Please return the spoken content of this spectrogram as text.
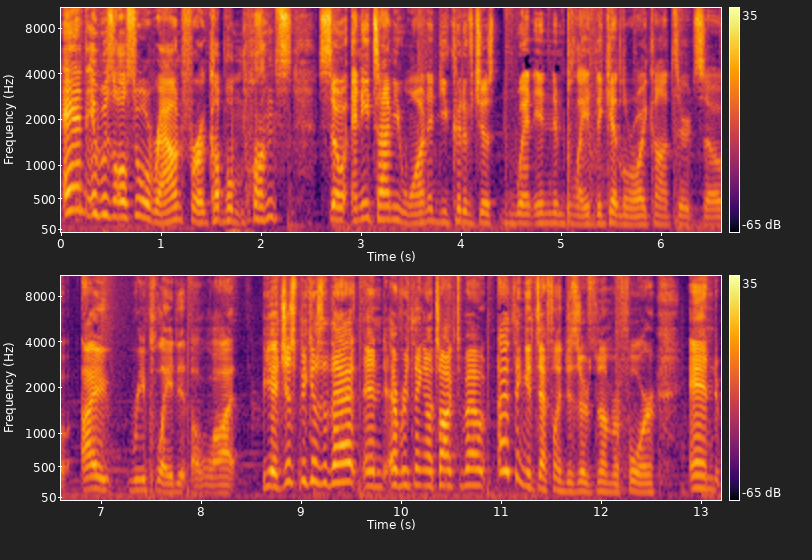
and it was also around for a couple months, so anytime you wanted, you could have just went in and played the Kid LAROI concert, so I replayed it a lot. But yeah, just because of that and everything I talked about, I think it definitely deserves number four. And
